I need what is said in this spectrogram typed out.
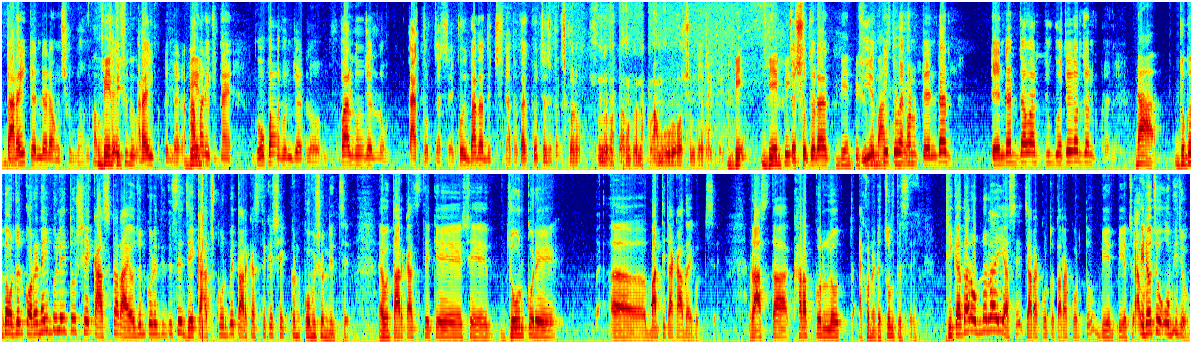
তারাই টেন্ডারে অংশগ্রহণ করছে শুধু- তারাই টেন্ডার আমার এখানে গোপালগঞ্জের লোক গোপালগঞ্জের লোক কাজ করতেছে কই বাধা দিচ্ছি না তো? কাজ করতেছে কাজ করো। সুন্দর মতো আমাকে না আমার অসুবিধাটাকে বিএনপি তো সুতরাং বিএনপি তো এখন টেন্ডার টেন্ডার দেওয়ার যোগ্যতা অর্জন করে নাই। না যোগ্যতা অর্জন করে নাই বলেই তো সে কাজটার আয়োজন করে দিতেছে যে কাজ করবে তার কাছ থেকে সে কমিশন নিচ্ছে। এবং তার কাছ থেকে সে জোর করে আহ, বাড়তি টাকা আদায় করতেছে। রাস্তা খারাপ করলেও এখন এটা চলতেছে। ঠিকাদার অন্যরাই আছে যারা করতো তারা করতো বিএনপি হচ্ছে এটা হচ্ছে অভিযোগ।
